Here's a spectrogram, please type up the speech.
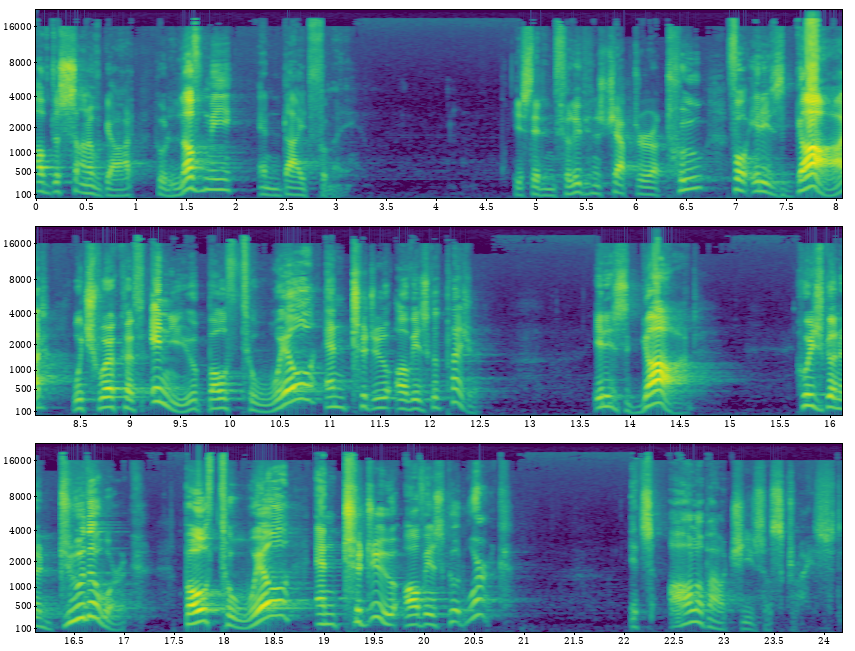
of the Son of God who loved me and died for me. He said in Philippians chapter 2 For it is God which worketh in you both to will and to do of his good pleasure. It is God who is going to do the work, both to will and to do of his good work. It's all about Jesus Christ.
